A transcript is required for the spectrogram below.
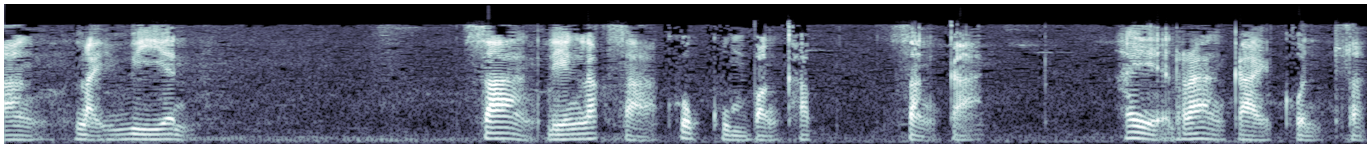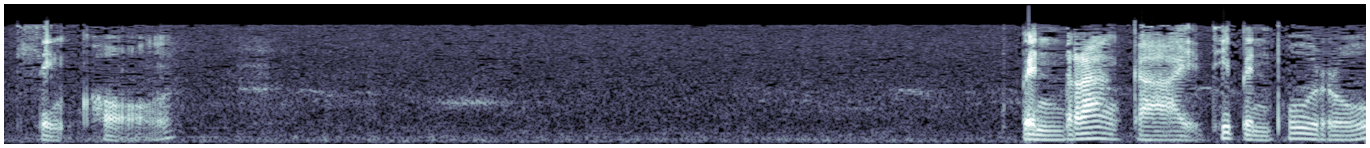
างไหลเวียน สร้างเลี้ยงรักษาควบคุมบังคับสั่งการ ให้ร่างกายคนสัตว์สิ่งของ เป็นร่างกายที่เป็นผู้รู้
